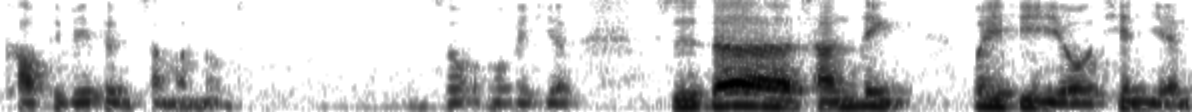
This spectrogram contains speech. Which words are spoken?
cultivated, some are not. So over here, 使得禅定 未必有天眼。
